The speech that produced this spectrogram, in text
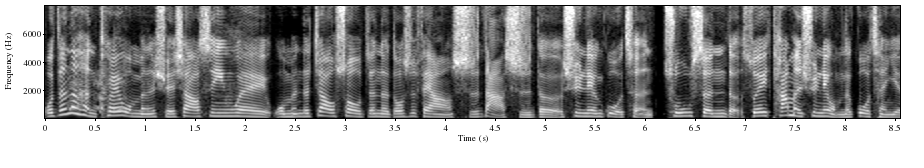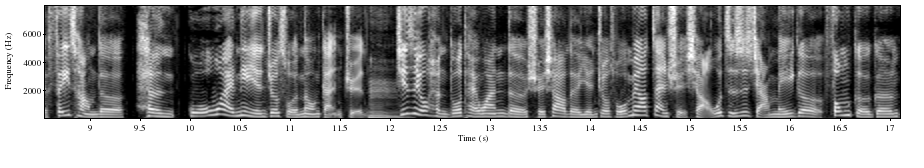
我真的很推我们的学校，是因为我们的教授真的都是非常实打实的训练过程出身的，所以他们训练我们的过程也非常的很国外念研究所的那种感觉。嗯，其实有很多台湾的学校的研究所，我们要占学校，我只是讲每一个风格跟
